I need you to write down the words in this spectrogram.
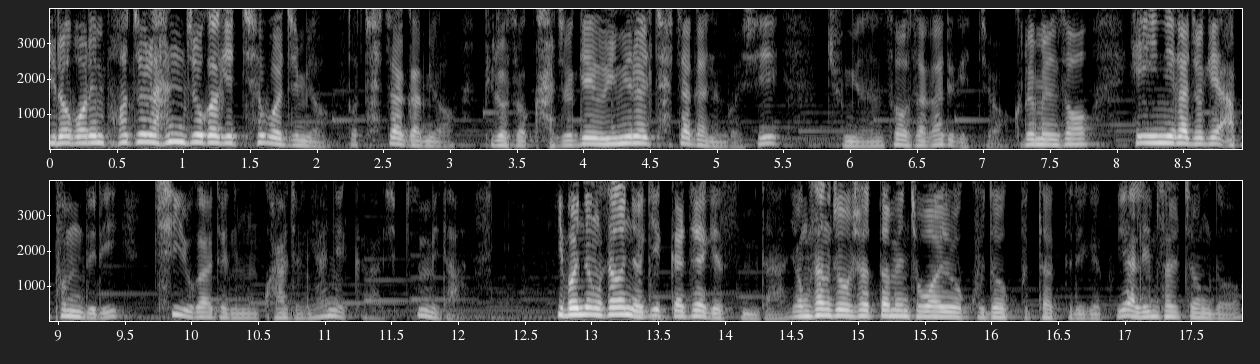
잃어버린 퍼즐 한 조각이 채워지며 또 찾아가며 비로소 가족의 의미를 찾아가는 것이 중요한 서사가 되겠죠. 그러면서 혜인이 가족의 아픔들이 치유가 되는 과정이 아닐까 싶습니다. 이번 영상은 여기까지 하겠습니다. 영상 좋으셨다면 좋아요, 구독 부탁드리겠고요. 알림 설정도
